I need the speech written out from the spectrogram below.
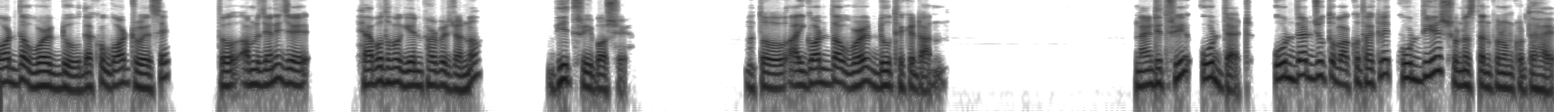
got the work do দেখো গট রয়েছে। তো আমরা জানি যে হ্যাভ অথবা গেট ভার্বের জন্য V3 বসে। তো I got the work do থেকে done. Ninety three would that would that যুক্ত বাক্য থাকলে কুড দিয়ে শূন্যস্থান পূরণ করতে হয়।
